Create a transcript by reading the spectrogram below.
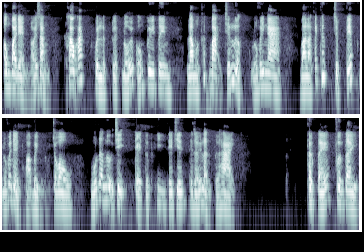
Ông Biden nói rằng khao khát quyền lực tuyệt đối của ông Putin là một thất bại chiến lược đối với Nga và là thách thức trực tiếp đối với nền hòa bình của châu Âu vốn đã ngự trị kể từ khi Thế chiến thế giới lần thứ hai. Thực tế, phương Tây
